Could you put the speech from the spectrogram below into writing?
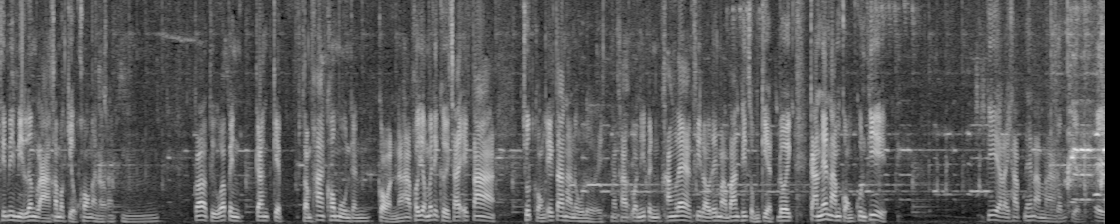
ที่ไม่มีเรื่องราเข้ามาเกี่ยวข้องกันนะครับอืมก็ถือว่าเป็นการเก็บสัมภาษณ์ข้อมูลกันก่อนนะครับเพราะยังไม่ได้เคยใช้เอ็กตา ชุดของเอ็กตานาโนเลยนะครับ วันนี้เป็นครั้งแรกที่เราได้มาบ้านพี่สมเกียรติ โดยการแนะนำของคุณพี่ พี่อะไรครับ แนะนำมาสมเกียรติเอ้ย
